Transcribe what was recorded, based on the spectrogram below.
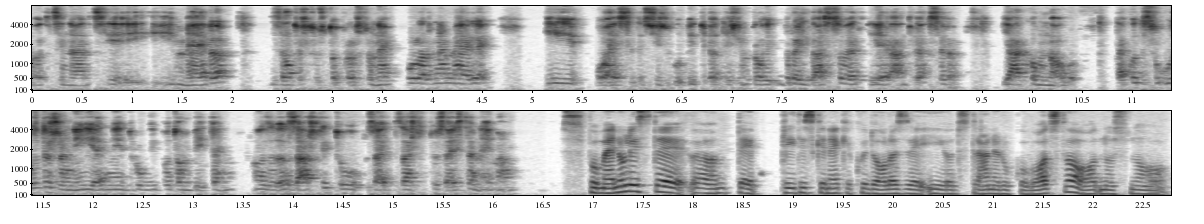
vakcinacije i, i mera, zato što su to prosto nepopularne mere i boje se da će izgubiti određen broj, broj glasova jer je antivaksera jako mnogo. Tako da su uzdržani jedni i drugi po tom pitanju. Zaštitu, zaštitu zaista nemamo. Spomenuli ste um, te pritiske neke koje dolaze i od strane rukovodstva, odnosno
